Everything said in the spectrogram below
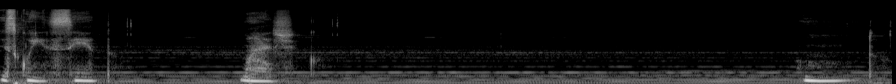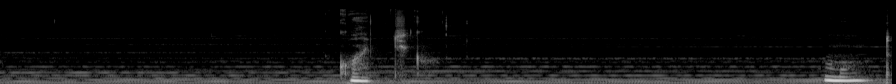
desconhecido, mágico. O mundo quântico, o mundo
